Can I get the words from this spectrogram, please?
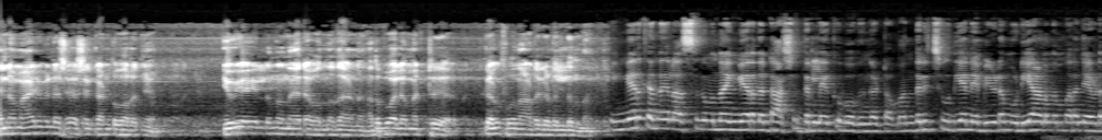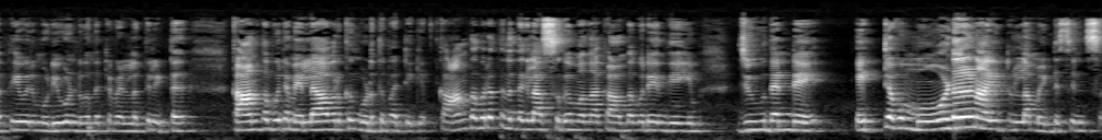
എന്നെ മാഴുവിന്റെ ശേഷം കണ്ടു പറഞ്ഞു. യു എയിൽ നിന്ന് നേരെ വന്നതാണ്. അതുപോലെ മറ്റ് ഗൾഫ് നാടുകളിൽ നിന്ന്. ഇങ്ങേർക്ക് എന്തെങ്കിലും അസുഖം വന്നാൽ ഇങ്ങേർ എന്നിട്ട് ആശുപത്രിയിലേക്ക് പോകും കേട്ടോ. മന്ത്രി ചൂതിയ നബിയുടെ മുടിയാണെന്നും പറഞ്ഞ് എവിടത്തെ ഒരു മുടി കൊണ്ടുവന്നിട്ട് വെള്ളത്തിലിട്ട് കാന്തപുരം എല്ലാവർക്കും കൊടുത്ത് പറ്റിക്കും. കാന്തപുരത്തിന് എന്തെങ്കിലും അസുഖം വന്നാൽ കാന്തപുരം എന്ത് ചെയ്യും? ജൂതന്റെ ഏറ്റവും മോഡേൺ ആയിട്ടുള്ള മെഡിസിൻസ്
